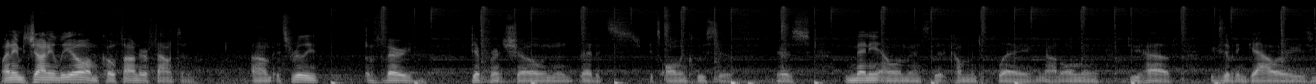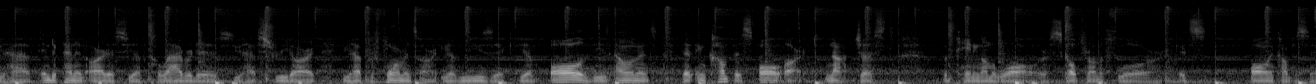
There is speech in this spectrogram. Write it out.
My name is Johnny Leo. I'm co-founder of Fountain. Um, it's really a very different show in that it's it's all inclusive. There's many elements that come into play. Not only do you have exhibiting galleries, you have independent artists, you have collaboratives, you have street art, you have performance art, you have music, you have all of these elements that encompass all art, not just a painting on the wall or a sculpture on the floor. It's all encompassing,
